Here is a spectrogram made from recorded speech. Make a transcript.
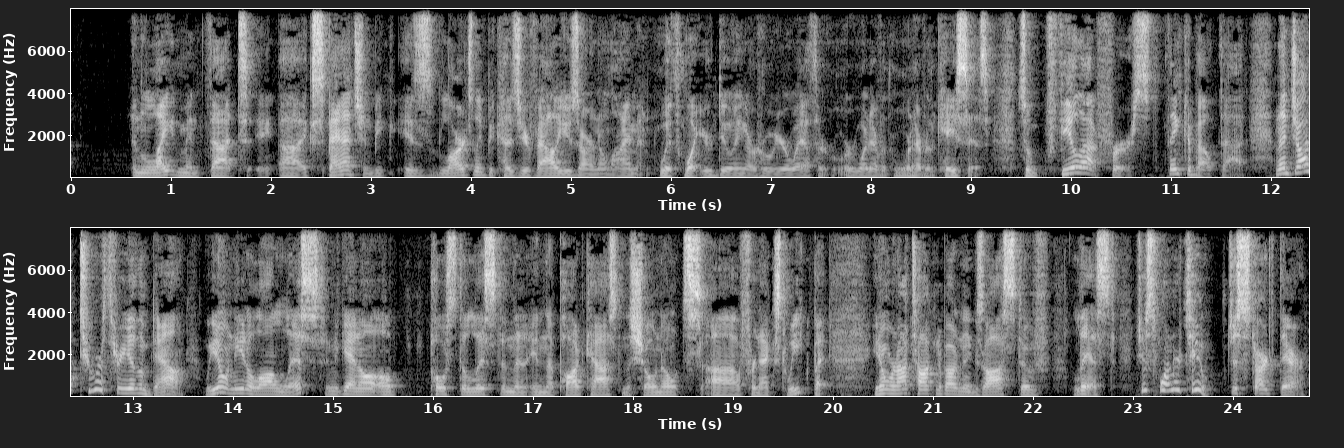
enlightenment, that uh, expansion be- is largely because your values are in alignment with what you're doing or who you're with or, or whatever, whatever the case is. So feel that first. Think about that. And then jot two or three of them down. We don't need a long list. And again, I'll, I'll post a list in the in the podcast and the show notes uh, for next week. But you know, we're not talking about an exhaustive list, just one or two. Just start there.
